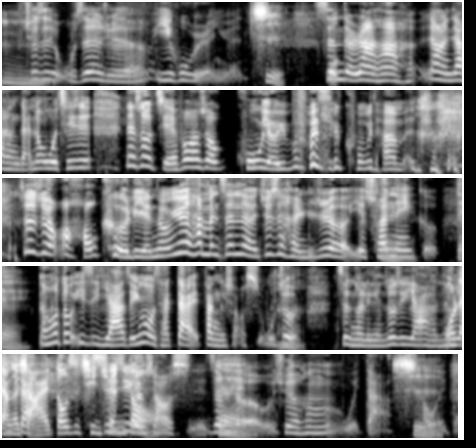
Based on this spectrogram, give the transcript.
嗯，就是我真的觉得医护人员是。真的让他很让人家很感动。我其实那时候解封的时候哭，有一部分是哭他们，就是觉得哦好可怜哦，因为他们真的就是很热，也穿那个，对，然后都一直压着，因为我才戴半个小时，我就整个脸都是压很。我两个小孩都是青春痘，个小时，真的我觉得很伟大，是伟大。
